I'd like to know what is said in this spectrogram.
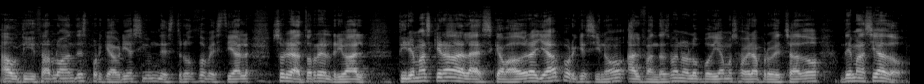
a utilizarlo antes porque habría sido un destrozo bestial sobre la torre del rival. Tiré más que nada la excavadora ya porque si no al fantasma no lo podíamos haber aprovechado demasiado.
